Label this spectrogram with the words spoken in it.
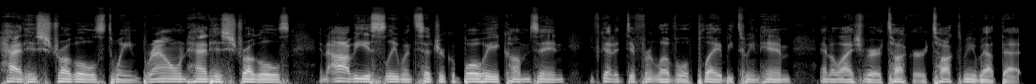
had his struggles, Duane Brown had his struggles, and obviously, when Cedric Ogbuehi comes in, you've got a different level of play between him and Alijah Vera-Tucker. Talk to me about that.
